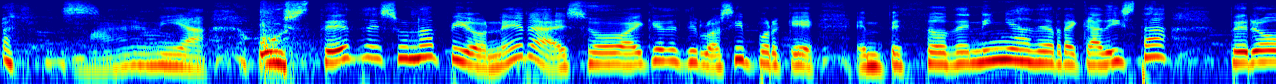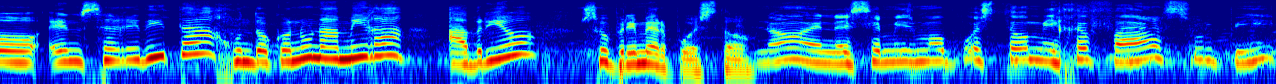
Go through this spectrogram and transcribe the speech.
Madre mía, usted es una pionera, eso hay que decirlo así, porque empezó de niña de recadista, pero enseguidita, junto con una amiga, abrió su primer puesto. No, en ese mismo puesto mi jefa, Sulpi,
